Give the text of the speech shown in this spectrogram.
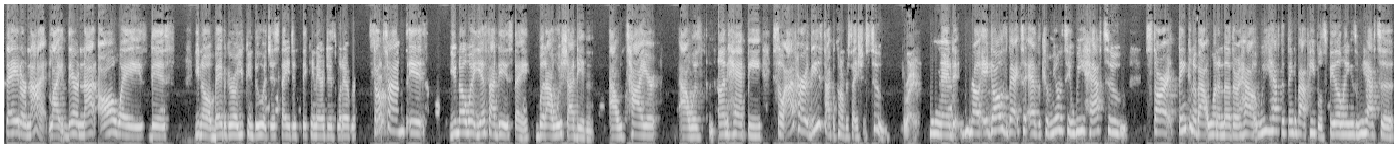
stayed or not. Like they're not always this, you know, baby girl, you can do it, just stay, just stick in there, just whatever. Sometimes it's you know what? Yes, I did stay, but I wish I didn't. I was tired. I was unhappy. So I've heard these type of conversations too. Right. And you know, it goes back to as a community, we have to start thinking about one another and how we have to think about people's feelings. We have to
